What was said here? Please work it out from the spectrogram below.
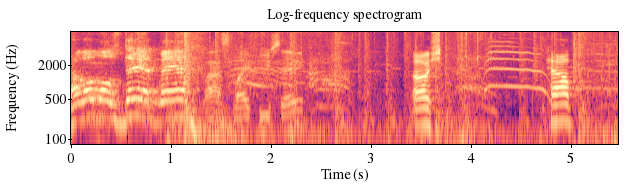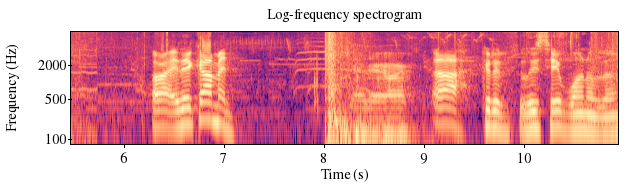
I'm almost dead, man! Last life, you say? Oh, sh help! All right, they're coming. Yeah, they are. Ah, could have at least hit one of them.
